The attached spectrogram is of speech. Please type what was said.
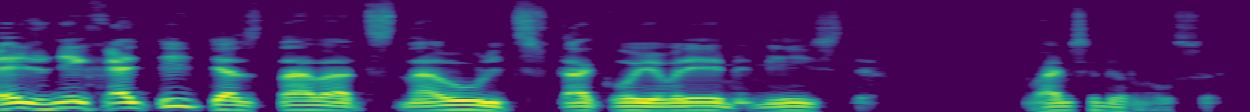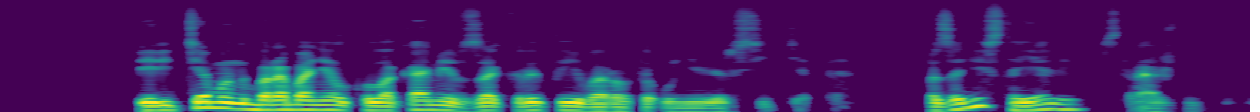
Вы же не хотите оставаться на улице в такое время, мистер? Ваймс обернулся. Перед тем он барабанил кулаками в закрытые ворота университета. Позади стояли стражники.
